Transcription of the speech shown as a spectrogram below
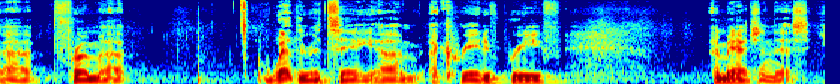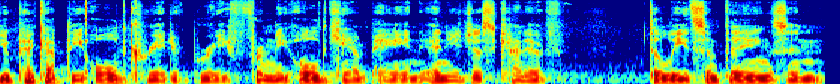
uh, from a whether it's a um, a creative brief, imagine this: you pick up the old creative brief from the old campaign, and you just kind of delete some things and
